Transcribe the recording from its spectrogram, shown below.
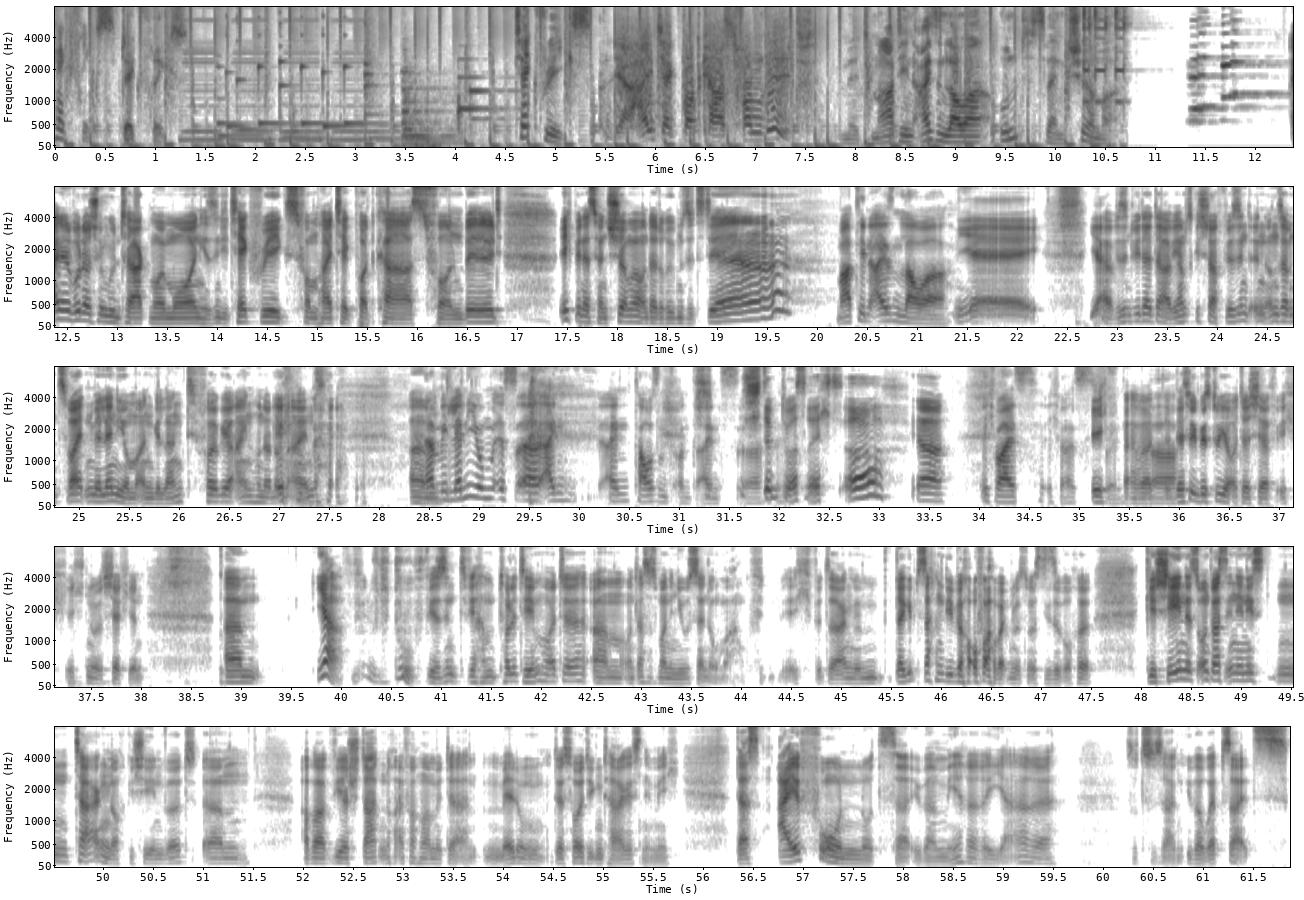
TechFreaks. TechFreaks. TechFreaks Der Hightech-Podcast von Bild. mit Martin Eisenlauer und Sven Schirmer. Einen wunderschönen guten Tag, moin moin. Hier sind die Tech Freaks vom Hightech Podcast von Bild. Ich bin der Sven Schirmer und da drüben sitzt der. Martin Eisenlauer. Yay! Ja, wir sind wieder da. Wir haben es geschafft. Wir sind in unserem zweiten Millennium angelangt. Folge 101. ja, Millennium ist äh, ein, ein 1001. Äh, Stimmt, du hast recht. Oh, ja. Ich weiß, ich weiß. Ich, aber Äh, deswegen bist du ja auch der Chef, ich, ich nur das Chefchen. Ähm, ja, du, wir sind, wir haben tolle Themen heute ähm, und lass uns mal eine News-Sendung machen. Ich würde sagen, da gibt es Sachen, die wir aufarbeiten müssen, was diese Woche geschehen ist und was in den nächsten Tagen noch geschehen wird. Ähm, aber wir starten doch einfach mal mit der Meldung des heutigen Tages, nämlich, dass iPhone-Nutzer über mehrere Jahre sozusagen über Websites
